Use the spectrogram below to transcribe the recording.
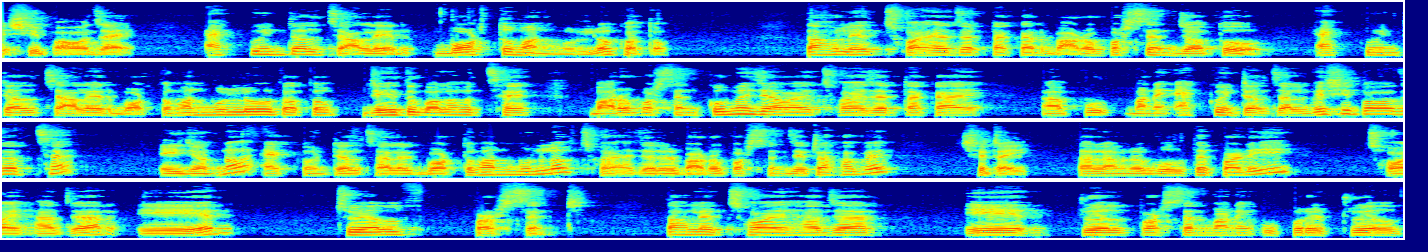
বেশি পাওয়া যায়। এক কুইন্টাল চালের বর্তমান মূল্য কত? তাহলে ছয় হাজার টাকার বারো পার্সেন্ট যত, এক কুইন্টাল চালের বর্তমান মূল্যও তত। যেহেতু বলা হচ্ছে বারো পার্সেন্ট কমে যাওয়ায় ছয় হাজার টাকায় মানে এক কুইন্টাল চাল বেশি পাওয়া যাচ্ছে। এই জন্য এক কুইন্টাল চালের বর্তমান মূল্য ছয় হাজারের বারো পার্সেন্ট যেটা হবে সেটাই। তাহলে আমরা বলতে পারি ছয় হাজার এর টুয়েলভ পার্সেন্ট। তাহলে ছয় হাজার এর টুয়েলভ পার্সেন্ট মানে উপরে টুয়েলভ,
